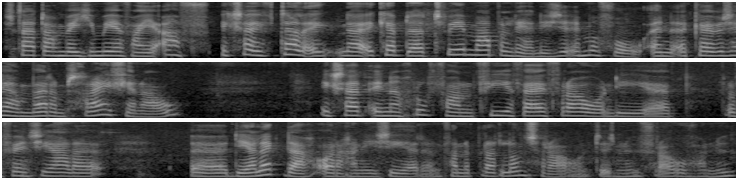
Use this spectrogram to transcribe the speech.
staat toch een beetje meer van je af. Ik zou je vertellen, ik, nou, ik heb daar twee mappen liggen, die zitten helemaal vol. En uh, kan je zeggen, waarom schrijf je nou? Ik zat in een groep van vier, vijf vrouwen die uh, provinciale uh, dialectdag organiseren van de plattelandsvrouwen. Het is nu vrouwen van nu.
